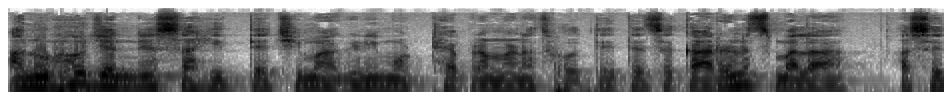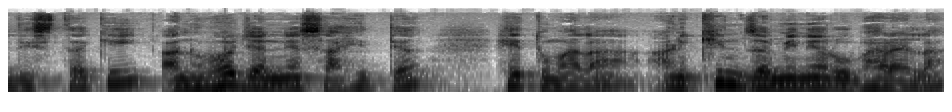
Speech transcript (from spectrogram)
अनुभवजन्य साहित्याची मागणी मोठ्या प्रमाणात होते. त्याचं कारणच मला असं दिसतं की अनुभवजन्य साहित्य हे तुम्हाला आणखीन जमिनीवर उभारायला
